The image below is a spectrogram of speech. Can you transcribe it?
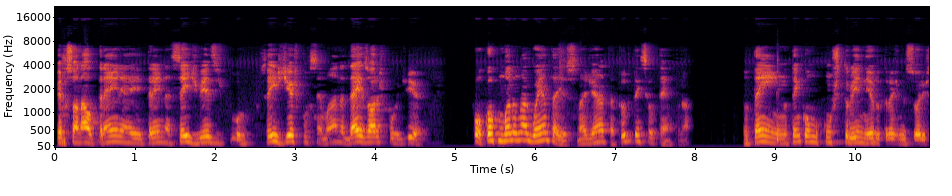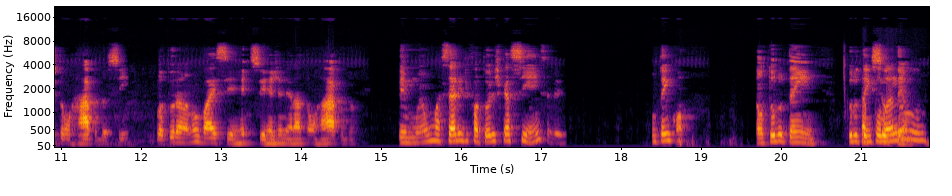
personal trainer e treina seis vezes por seis dias por semana, dez horas por dia? Pô, o corpo humano não aguenta isso, não adianta, tudo tem seu tempo, né? Não tem, não tem como construir neurotransmissores tão rápido assim. Musculatura ela não vai se, se regenerar tão rápido. Tem uma série de fatores que a ciência mesmo não tem como. Então tudo tem, tudo tá tem pulando, seu tempo.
